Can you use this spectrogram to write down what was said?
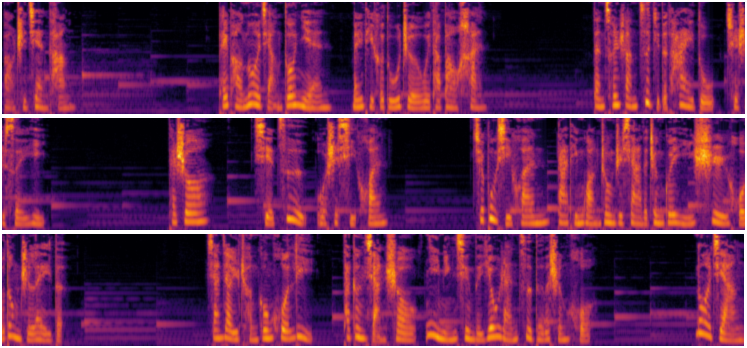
保持健康。陪跑诺奖多年，媒体和读者为他抱憾。但村上自己的态度却是随意。他说：“写字我是喜欢，却不喜欢大庭广众之下的正规仪式活动之类的。相较于成功获利，他更享受匿名性的悠然自得的生活。诺奖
